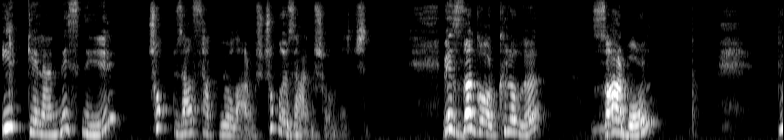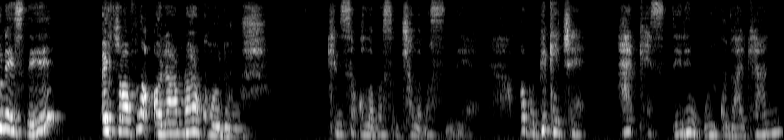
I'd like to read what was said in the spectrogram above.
ilk gelen nesneyi çok güzel saklıyorlarmış. Çok özelmiş onlar için. Ve Zagor kralı Zarbon bu nesneyi etrafına alarmlar koydurmuş. Kimse alamasın, çalamasın diye. Ama bir gece herkes derin uykudayken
